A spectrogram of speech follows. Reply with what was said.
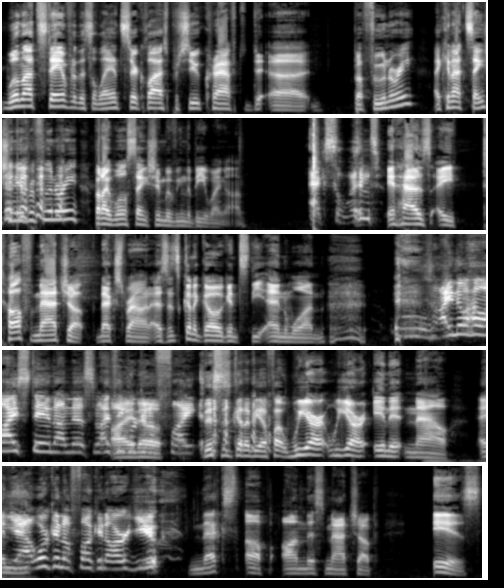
will not stand for this Lancer class pursuit craft uh, buffoonery. I cannot sanction your buffoonery, but I will sanction moving the B wing on. Excellent. It has a tough matchup next round as it's going to go against the N1. I know how I stand on this, and I think I we're know. gonna fight. this is going to be a fight. We are we are in it now. And yeah, we're gonna fucking argue. next up on this matchup is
